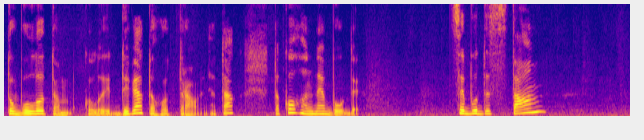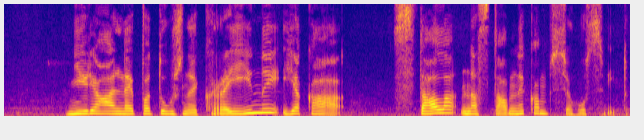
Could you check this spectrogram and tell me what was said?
то було там, коли 9 травня. Так? Такого не буде. Це буде стан нереальної потужної країни, яка стала наставником всього світу.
